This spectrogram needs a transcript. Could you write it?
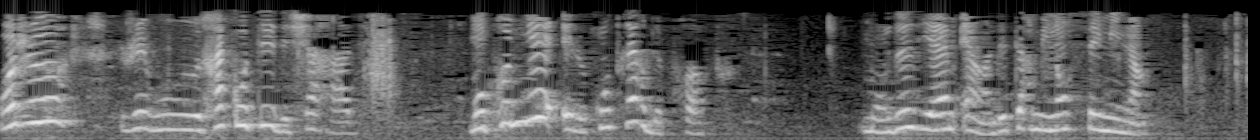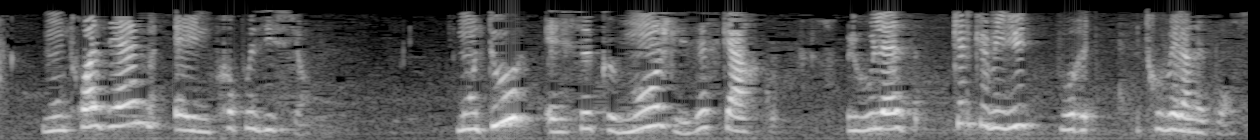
Bonjour, je vais vous raconter des charades. Mon premier est le contraire de propre. Mon deuxième est un déterminant féminin. Mon troisième est une proposition. Mon tout est ce que mangent les escargots. Je vous laisse quelques minutes pour trouver la réponse.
